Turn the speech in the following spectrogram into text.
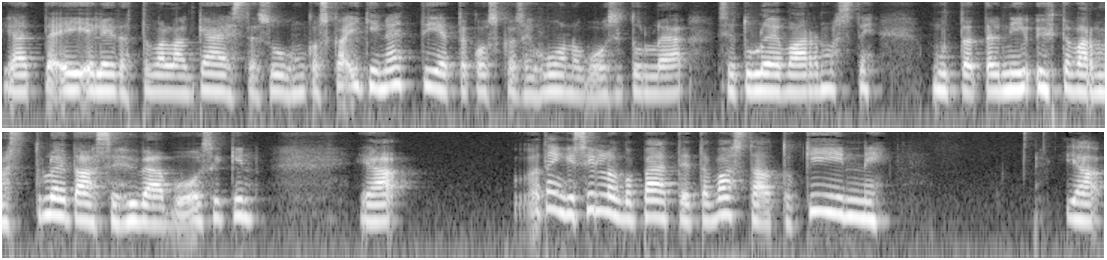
Ja että ei eletä tavallaan käestä suuhun, koska ikinä et tiedä, että koska se huono vuosi tulee, se tulee varmasti. Mutta että niin yhtä varmasti tulee taas se hyvä vuosikin. Ja jotenkin silloin, kun päätti, että vastaanotto kiinni ja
